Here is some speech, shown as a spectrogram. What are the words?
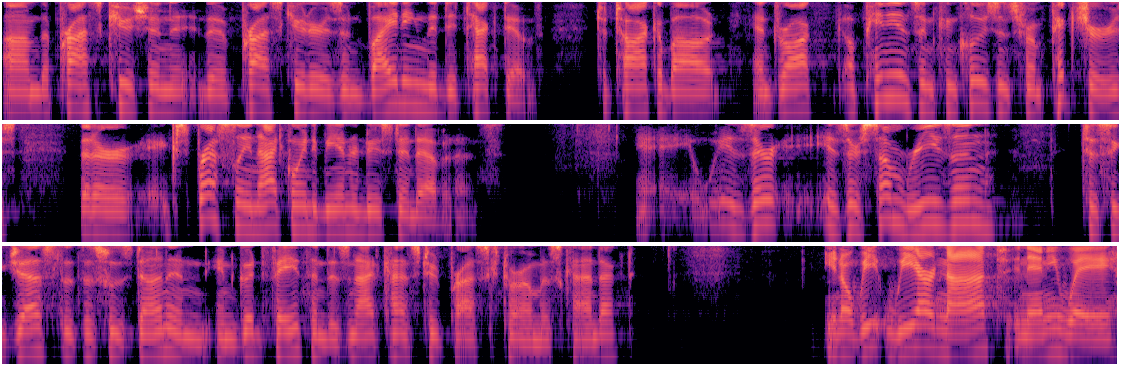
um, the prosecution, the prosecutor is inviting the detective to talk about and draw opinions and conclusions from pictures that are expressly not going to be introduced into evidence. Is there, is there some reason to suggest that this was done in, in good faith and does not constitute prosecutorial misconduct? You know, we, we are not in any way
